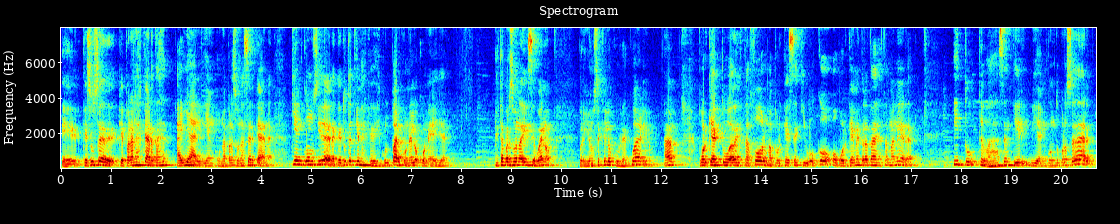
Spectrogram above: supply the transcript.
eh, ¿qué sucede? Que para las cartas hay alguien, una persona cercana, quien considera que tú te tienes que disculpar con él o con ella. Esta persona dice, bueno, pero yo no sé qué le ocurre a Acuario. ¿ah? ¿Por qué actúa de esta forma? ¿Por qué se equivocó? ¿O por qué me trata de esta manera? Y tú te vas a sentir bien con tu proceder.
